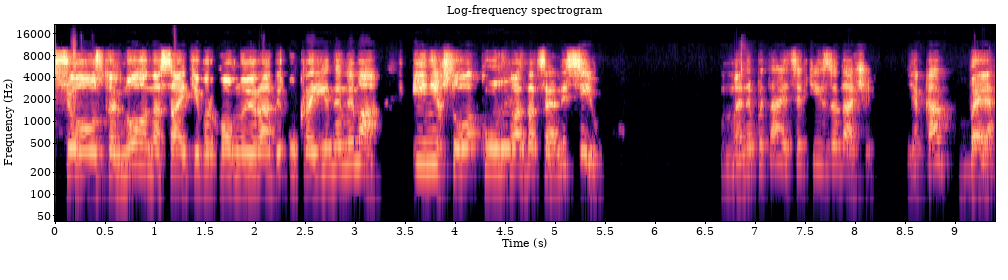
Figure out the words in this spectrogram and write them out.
Всього остального на сайті Верховної Ради України нема. І ніхто курва за це не сів. Мене питається в тій задачі, яка Б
